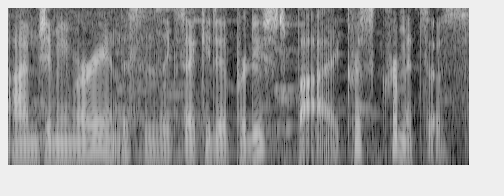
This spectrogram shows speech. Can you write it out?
I'm Jimmy Murray, and this is executive produced by Chris Kremitzos.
